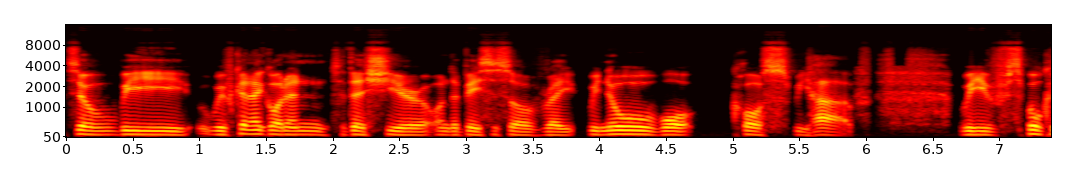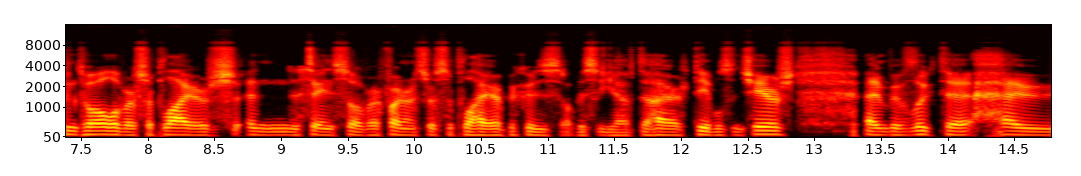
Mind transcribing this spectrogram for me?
So we we've kind of gone into this year on the basis of right, we know what costs we have we've spoken to all of our suppliers in the sense of our furniture supplier because obviously you have to hire tables and chairs, and we've looked at how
